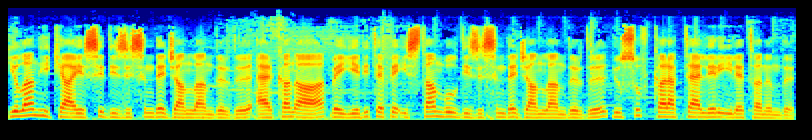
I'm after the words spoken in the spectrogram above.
Yılan Hikayesi dizisinde canlandırdığı Erkan Ağa ve Yeditepe İstanbul dizisinde canlandırdığı Yusuf karakterleri ile tanındı.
